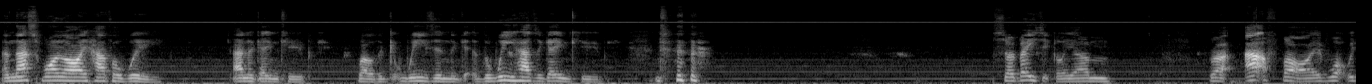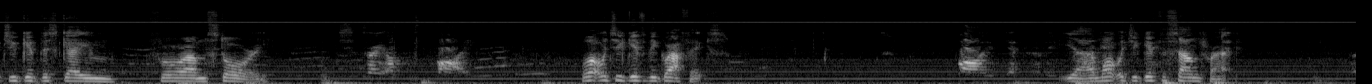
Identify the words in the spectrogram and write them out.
and that's why I have a Wii and a GameCube. Well, the Wii's in the the Wii has a GameCube. so basically, um, right out of five, what would you give this game for um story? Straight up five. What would you give the graphics? Five, definitely. Yeah, and what would you give the soundtrack? Uh,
